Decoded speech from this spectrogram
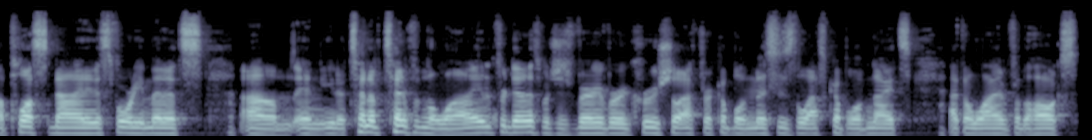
A plus nine in his 40 minutes, um, and you know 10 of 10 from the line for Dennis, which is very very crucial after a couple of misses the last couple of nights at the line for the Hawks.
